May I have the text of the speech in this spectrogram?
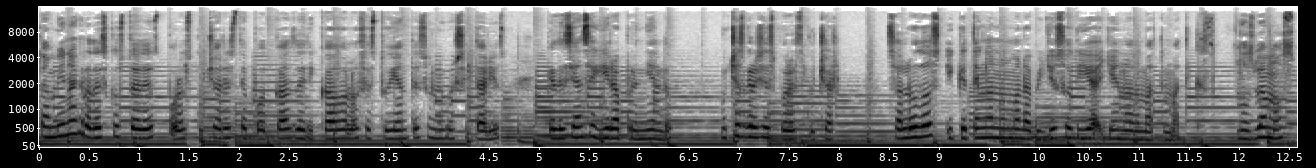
También agradezco a ustedes por escuchar este podcast dedicado a los estudiantes universitarios que desean seguir aprendiendo. Muchas gracias por escuchar. Saludos y que tengan un maravilloso día lleno de matemáticas. Nos vemos.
